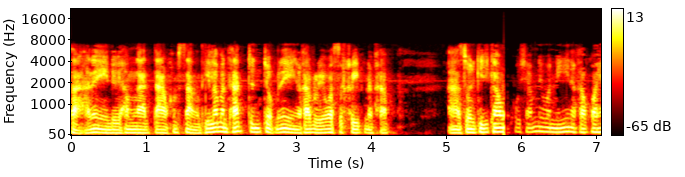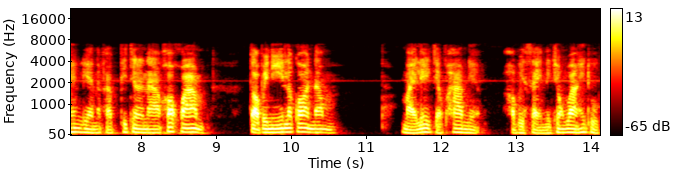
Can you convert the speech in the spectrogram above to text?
ษานั่นเองโดยทำงานตามคำสั่งที่ละบรรทัดจนจบนั่นเองนะครับเรียกว่าสคริปต์นะครับส่วนกิจกรรมของครูแชมป์ในวันนี้นะครับ ก็ให้เรียนนะครับ พิจารณาข้อความต่อไปนี้แล้วก็นำหมายเลขจากภาพเนี่ยเอาไปใส่ในช่องว่างให้ถูก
